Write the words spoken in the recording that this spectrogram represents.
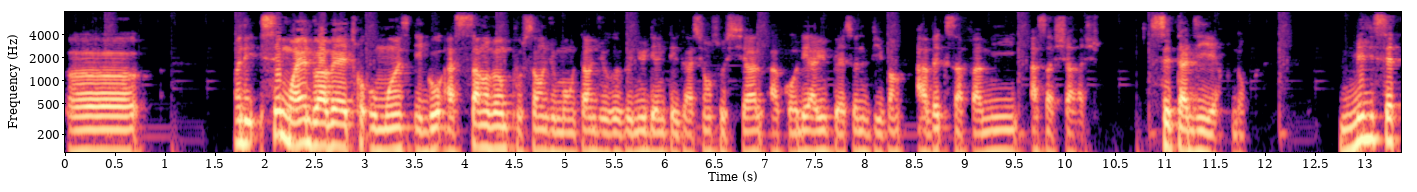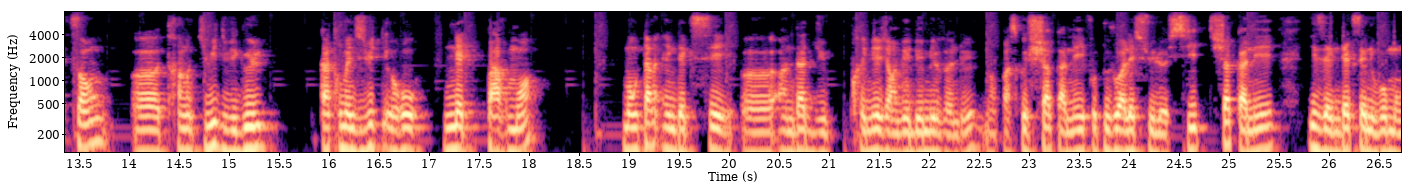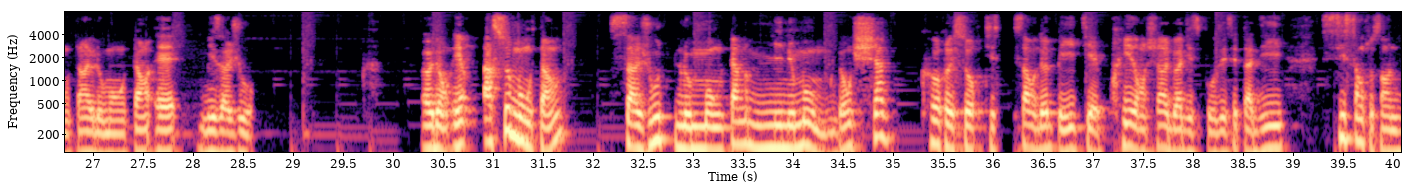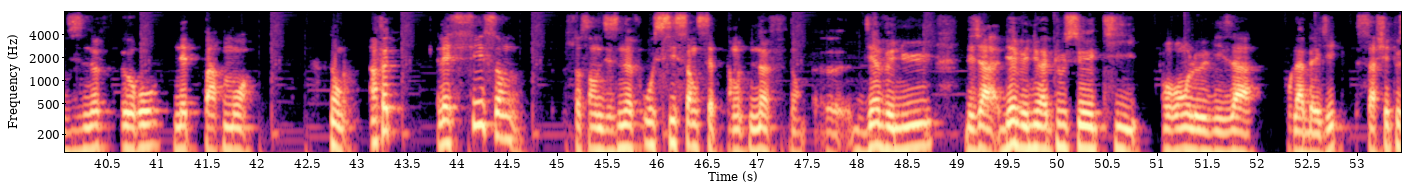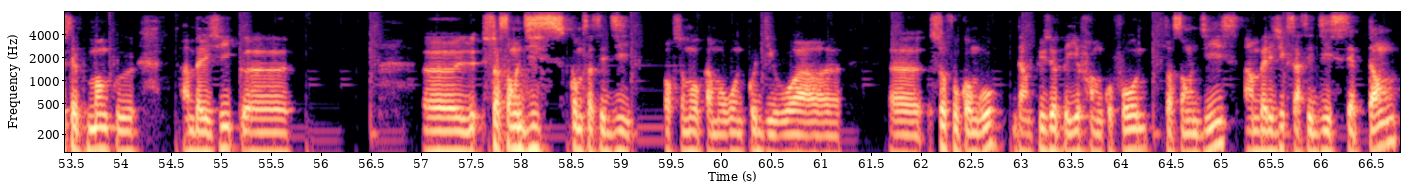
Euh, on dit, ces moyens doivent être au moins égaux à 120% du montant du revenu d'intégration sociale accordé à une personne vivant avec sa famille à sa charge. C'est-à-dire, donc, 1738,98 euros net par mois, montant indexé euh, en date du 1er janvier 2022. Donc, parce que chaque année, il faut toujours aller sur le site. Chaque année, ils indexent un nouveau montant et le montant est mis à jour. Euh, donc, et à ce montant s'ajoute le montant minimum. Donc, chaque ressortissant d'un pays est pris en charge doit disposer, c'est-à-dire 679 euros net par mois. Donc, en fait, les 679 ou 679, donc, euh, bienvenue, déjà, bienvenue à tous ceux qui auront le visa pour la Belgique. Sachez tout simplement que en Belgique, euh, 70, euh, comme ça se dit, forcément au Cameroun, Côte d'Ivoire, euh, euh, sauf au Congo, dans plusieurs pays francophones, 70. En Belgique, ça se dit 70.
